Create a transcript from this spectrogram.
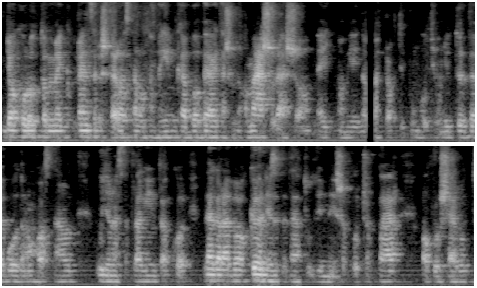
gyakoroltam meg rendszeres felhasználóknak, meg inkább a beállításoknak a másolása, egy, ami egy nagy praktikum, hogyha mondjuk több weboldalon használod ugyanazt a plugint, akkor legalább a környezetet át tud vinni, és akkor csak pár apróságot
